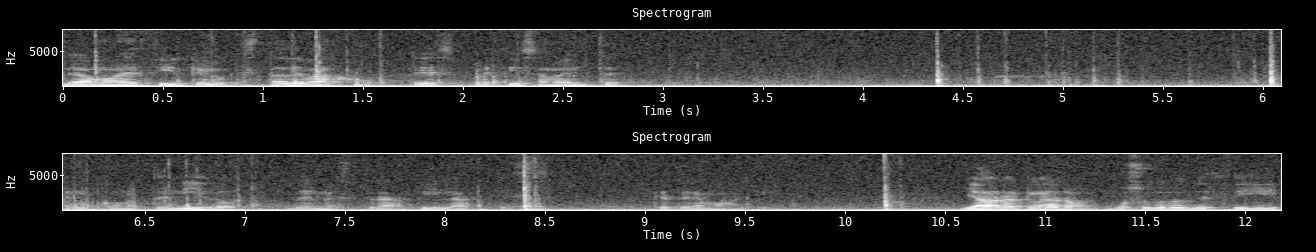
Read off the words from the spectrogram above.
le vamos a decir que lo que está debajo es precisamente el contenido de nuestra pila que tenemos aquí. Y ahora, claro, vosotros decís,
